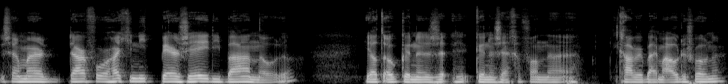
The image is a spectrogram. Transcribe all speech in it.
zeg maar, daarvoor had je niet per se die baan nodig. Je had ook kunnen, kunnen zeggen van, eh, ik ga weer bij mijn ouders wonen.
